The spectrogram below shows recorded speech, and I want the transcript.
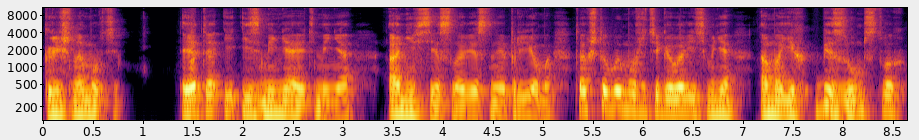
Кришнамурти, это и изменяет меня, а не все словесные приемы, так что вы можете говорить мне о моих безумствах,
